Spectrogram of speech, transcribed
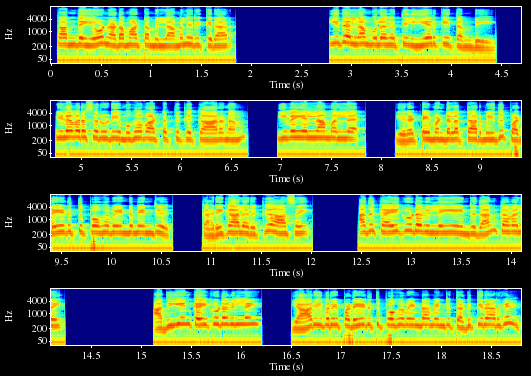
தந்தையோ நடமாட்டமில்லாமல் இருக்கிறார். இதெல்லாம் உலகத்தில் இயற்கை தம்பி. இளவரசருடைய முகவாட்டத்துக்கு காரணம் இவையெல்லாம் அல்ல. இரட்டை மண்டலத்தார் மீது படையெடுத்துப் போக வேண்டும் என்று கரிகாலருக்கு ஆசை. அது கைகூடவில்லையே என்றுதான் கவலை. அது ஏன் கைகூடவில்லை? யார் இவரை படையெடுத்துப் போக வேண்டாம் என்று தடுக்கிறார்கள்?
